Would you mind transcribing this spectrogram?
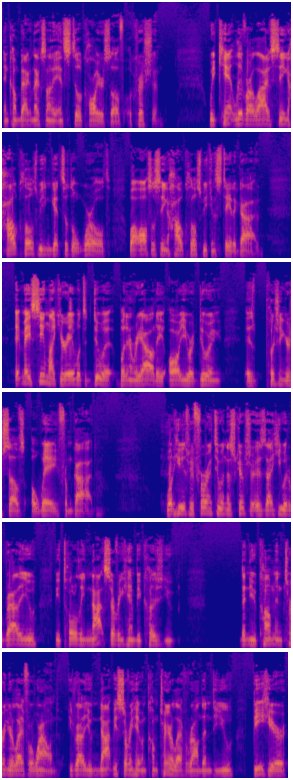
and come back next Sunday and still call yourself a Christian. We can't live our lives seeing how close we can get to the world while also seeing how close we can stay to God. It may seem like you're able to do it, but in reality, all you are doing is pushing yourselves away from God. What he is referring to in the scripture is that he would rather you be totally not serving him because you then you come and turn your life around. You'd rather you not be serving him and come turn your life around than do you be here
